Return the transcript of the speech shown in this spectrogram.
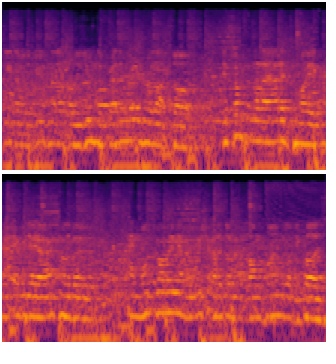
you know, I was using, I was using the feather razor a lot, so it's something that I added to my kind of everyday arsenal about 10 months ago maybe, and I wish I had done it a long time ago because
